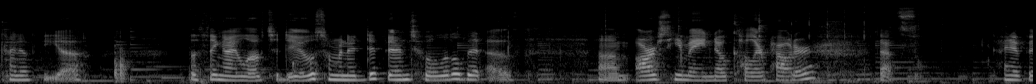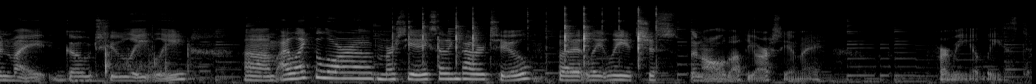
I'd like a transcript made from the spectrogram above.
kind of the, uh, the thing I love to do. So I'm gonna dip into a little bit of um, RCMA No Color Powder. That's kind of been my go-to lately. Um, I like the Laura Mercier setting powder too, but lately it's just been all about the RCMA, for me at least.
